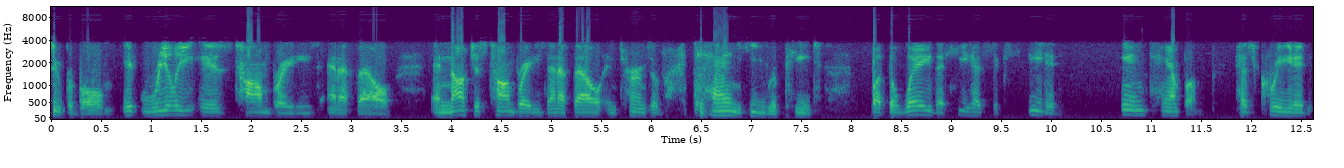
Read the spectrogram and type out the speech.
Super Bowl. It really is Tom Brady's NFL, and not just Tom Brady's NFL in terms of can he repeat, but the way that he has succeeded in Tampa has created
